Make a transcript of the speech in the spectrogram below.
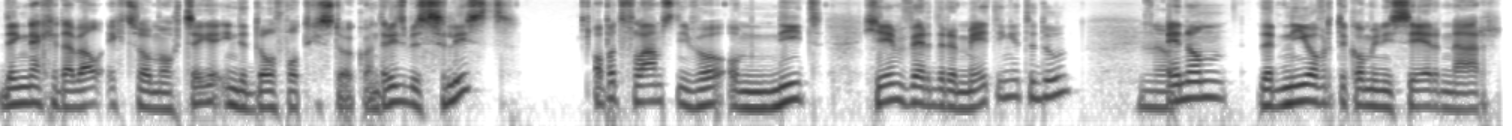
ik denk dat je dat wel echt zo mocht zeggen, in de doofpot gestoken. Want er is beslist op het Vlaams niveau om niet, geen verdere metingen te doen en om er niet over te communiceren naar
